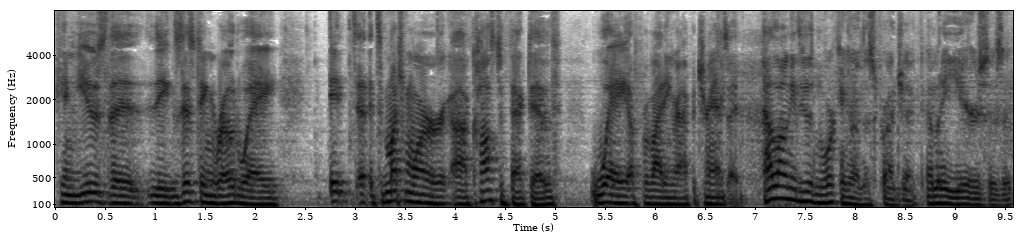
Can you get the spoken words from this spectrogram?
can use the, the existing roadway. It's, it's a much more uh, cost effective way of providing rapid transit. How long have you been working on this project? How many years has it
